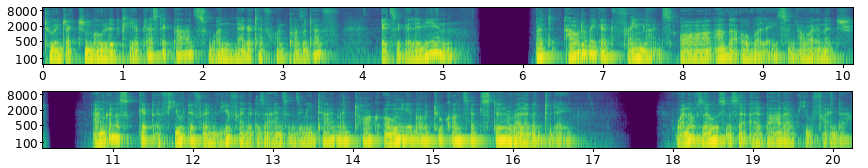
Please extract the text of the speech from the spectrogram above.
Two injection molded clear plastic parts, one negative, one positive. It's a Galilean. But how do we get frame lines or other overlays in our image? I'm gonna skip a few different viewfinder designs in the meantime and talk only about two concepts still relevant today. One of those is the Albada viewfinder.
